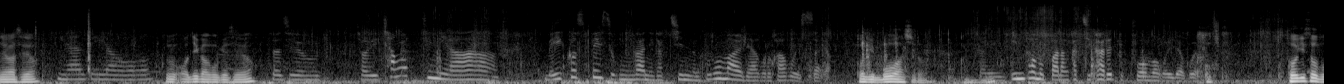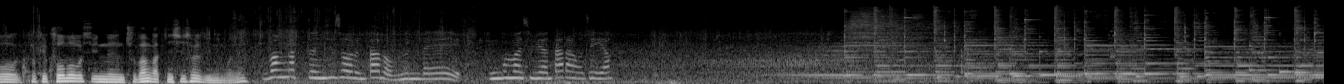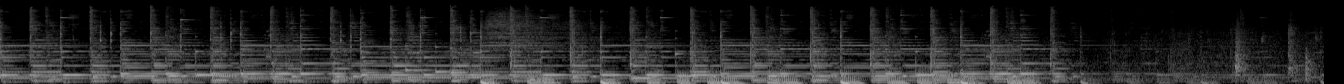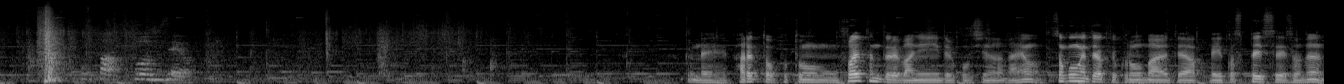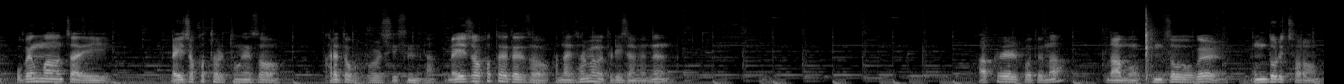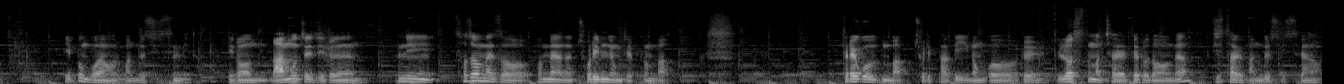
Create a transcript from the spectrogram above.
안녕하세요. 안녕하세요. 좀 어디 가고 계세요? 저 지금 저희 창업팀이랑 메이커 스페이스 공간이 같이 있는 구로마을 대학으로 가고 있어요. 거기 뭐 하시러? 저희 인턴 오빠랑 같이 가래떡 구워 먹으려고요. 거기서 뭐 그렇게 구워 먹을 수 있는 주방 같은 시설도 있는 거예요? 주방 같은 시설은 따로 없는데 궁금하시면 따라오세요. 도와주세요. 근데 가래떡 보통 프라이팬들을 많이 들고 오시잖아요. 성공회대학교 그로말 대학 메이커 스페이스에서는 500만 원짜리 레이저 커터를 통해서 가래떡을 구울 수 있습니다. 레이저 커터에 대해서 간단히 설명을 드리자면은 아크릴 보드나 나무, 금속을 곰돌이처럼 이쁜 모양으로 만들 수 있습니다. 이런 나무 재질은 흔히 서점에서 판매하는 조립용 제품 막 드래곤 막 조립하기 이런 거를 일러스트만 제대로 넣으면 비슷하게 만들 수 있어요.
